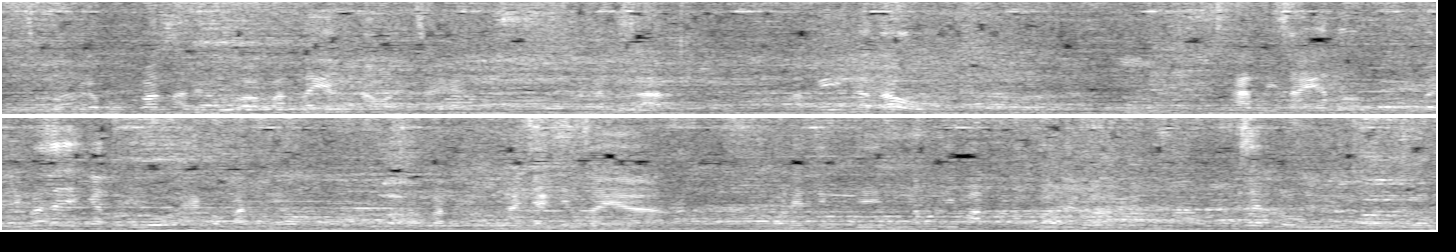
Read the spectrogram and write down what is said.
sebelum digabungkan ada dua partai yang menawarin saya. Agak besar tapi nggak tahu hati saya tuh tiba-tiba saya ingat dulu Eko Patrio sempat ngajakin saya politik di 65 tahun lalu tapi saya belum belum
